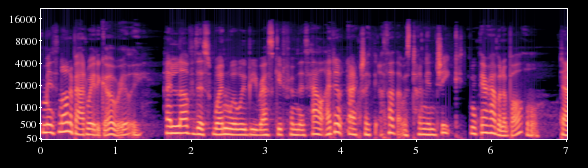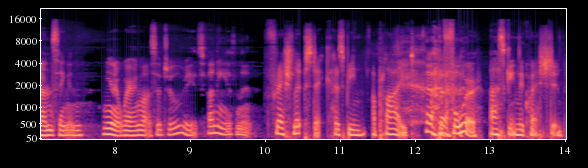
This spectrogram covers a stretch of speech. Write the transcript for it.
I mean, it's not a bad way to go, really. I love this. When will we be rescued from this hell? I don't actually. Th- I thought that was tongue in cheek. Like they're having a ball, dancing and you know wearing lots of jewelry. It's funny, isn't it? Fresh lipstick has been applied before asking the question.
